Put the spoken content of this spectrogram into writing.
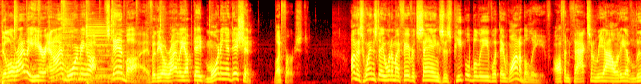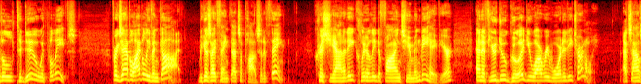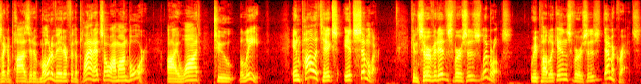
Bill O'Reilly here, and I'm warming up. Stand by for the O'Reilly Update Morning Edition. But first, on this Wednesday, one of my favorite sayings is people believe what they want to believe. Often facts and reality have little to do with beliefs. For example, I believe in God because I think that's a positive thing. Christianity clearly defines human behavior, and if you do good, you are rewarded eternally. That sounds like a positive motivator for the planet, so I'm on board. I want to believe. In politics, it's similar conservatives versus liberals, Republicans versus Democrats.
